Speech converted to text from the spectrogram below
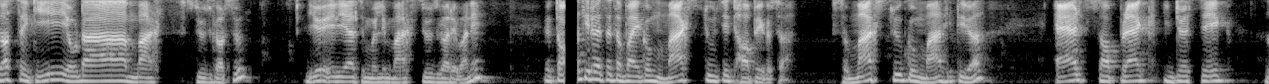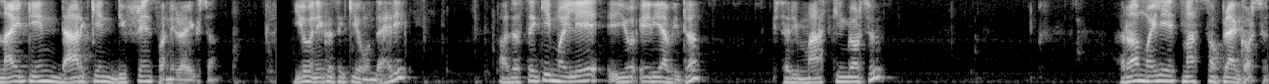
जस्तै कि एउटा मार्क्स चुज गर्छु। यो एरिया चाहिँ मैले मार्क्स चुज गरेँ भने तलतिर चाहिँ तपाईँको मार्क्स टू चाहिँ थपेको छ। सो मार्क्स टूको माथितिर add subtract intersect light and dark and difference भनिरहेको छ। यो भनेको चाहिँ के हो भन्दाखेरि जस्तै कि मैले यो एरियाभित्र यसरी मास्किङ गर्छु। र मैले यसमा सप्र्याक गर्छु।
